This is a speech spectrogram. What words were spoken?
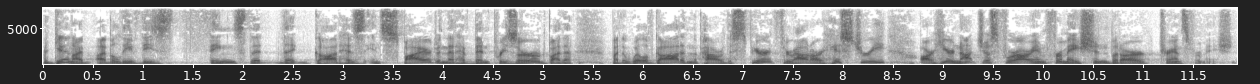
Again, I, I believe these things that, that God has inspired and that have been preserved by the, by the will of God and the power of the Spirit throughout our history are here not just for our information, but our transformation.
